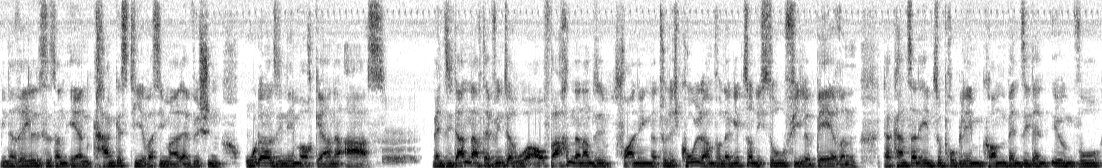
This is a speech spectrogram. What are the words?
In der Regel ist es dann eher ein krankes Tier, was sie mal erwischen. Oder sie nehmen auch gerne Aas. Wenn Sie dann nach der Winterruhe aufwachen, dann haben Sie vor allen Dingen natürlich Kohldampf und da gibt's noch nicht so viele Bären. Da kann es dann eben zu Problemen kommen, wenn Sie denn irgendwo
